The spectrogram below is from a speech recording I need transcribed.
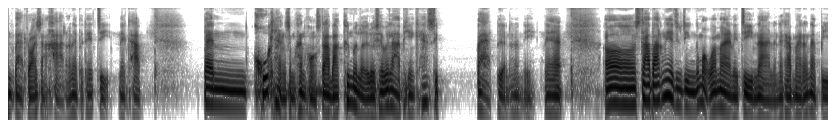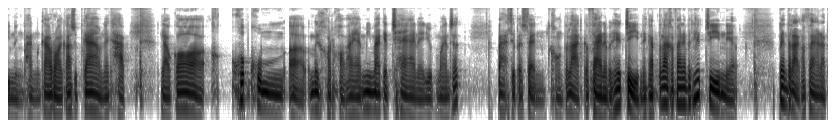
3,800 สาขาแล้วในประเทศจีนนะครับเป็นคู่แข่งสำคัญของ Starbucks ขึ้นมาเลย โดยใช้เวลาเพียงแค่ 8 เดือนเท่านั้นเองนะฮะเอ่อ Starbucks เนี่ยจริงๆต้องบอกว่ามาในจีนนานแล้วนะครับ มาตั้งแต่ปี 1999 นะครับ แล้วก็ควบคุมเอ่อไม่ขอขออภัยครับมี market share เนี่ยอยู่ประมาณสัก 80%ของตลาดกาแฟในประเทศจีนนะครับ ตลาดกาแฟในประเทศจีนเนี่ยเป็นตลาดกาแฟอันดับ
